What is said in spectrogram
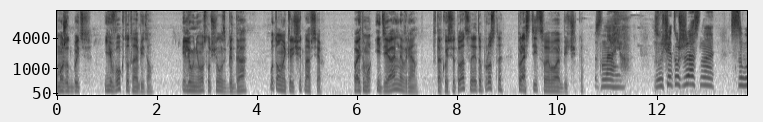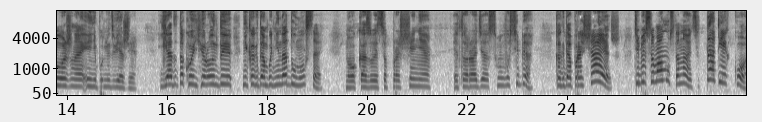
Может быть, его кто-то обидел? Или у него случилась беда? Вот он и кричит на всех. Поэтому идеальный вариант в такой ситуации – это просто простить своего обидчика. Знаю. Звучит ужасно сложно и не по-медвежье. Я до такой ерунды никогда бы не додумался. Но оказывается, прощение – это ради самого себя. Когда прощаешь, тебе самому становится так легко,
